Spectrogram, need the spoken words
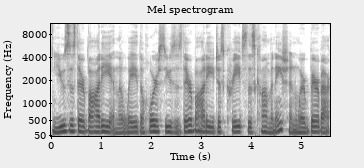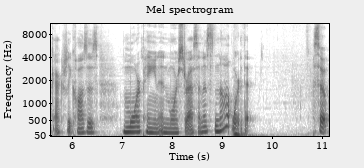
uses their body and the way the horse uses their body just creates this combination where bareback actually causes more pain and more stress, and it's not worth it. So,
